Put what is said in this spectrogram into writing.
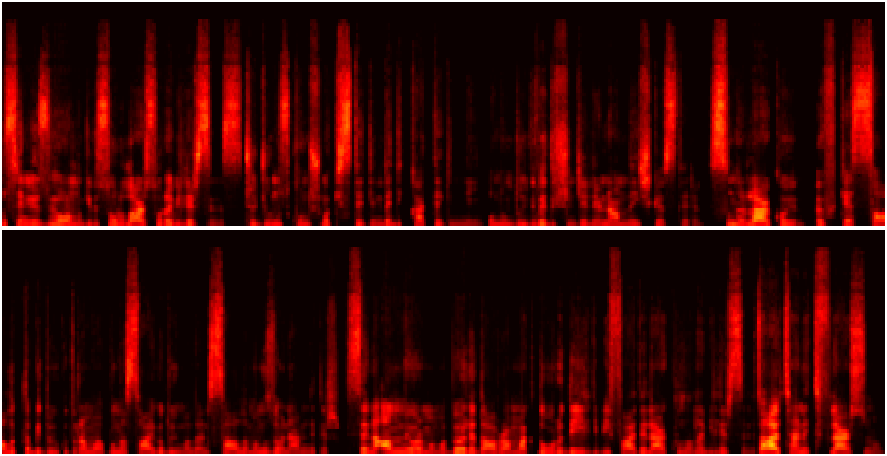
Bu seni üzüyor mu gibi sorular sorabilirsiniz. Çocuğunuz konuşmak istediğinde dikkatle dinleyin. Onun duygu ve düşüncelerini anlayış gösterin. Sınırlar koyun. Öfke sağlıklı bir duygudur ama buna saygı duymalarını sağlamanız önemlidir. Seni anlıyorum ama böyle davranmak doğru değil gibi ifadeler kullanabilirsiniz. Alternatifler sunun.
